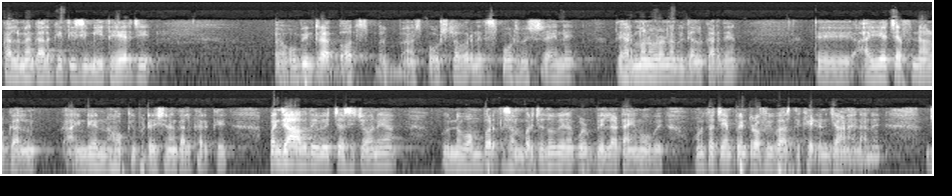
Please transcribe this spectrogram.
ਕੱਲ ਮੈਂ ਗੱਲ ਕੀਤੀ ਸੀ ਮੀਤ ਹੇਰ ਜੀ। ਉਹ ਵੀ ਇੰਟਰਾ ਬਹੁਤ ਸਪੋਰਟਸ ਲਵਰ ਨੇ ਤੇ ਸਪੋਰਟਸ ਮਿਨਿਸਟਰ ਰਹੇ ਨੇ ਤੇ ਹਰਮਨ ਹੋਰਾਂ ਨਾਲ ਵੀ ਗੱਲ ਕਰਦੇ ਆ ਤੇ ਆਈਐਚਐਫ ਨਾਲ ਗੱਲ ਇੰਡੀਅਨ ਹਾਕੀ ਫੈਡਰੇਸ਼ਨ ਨਾਲ ਗੱਲ ਕਰਕੇ ਪੰਜਾਬ ਦੇ ਵਿੱਚ ਅਸੀਂ ਚਾਹੁੰਦੇ ਆ ਕੋਈ ਨਵੰਬਰ, ਦਸੰਬਰ ਜਦੋਂ ਵੀ ਇਹਨਾਂ ਕੋਲ ਵਿਹਲਾ ਟਾਈਮ ਹੋਵੇ, ਹੁਣ ਤਾਂ ਚੈਂਪੀਅਨ ਟਰਾਫੀ ਵਾਸਤੇ ਖੇਡਣ ਜਾਣਾ ਇਹਨਾਂ ਨੇ। ਜਦੋਂ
